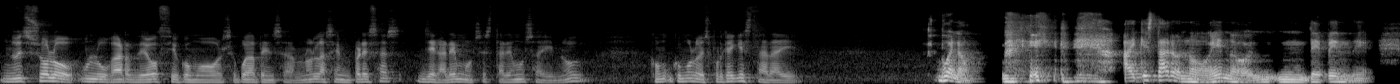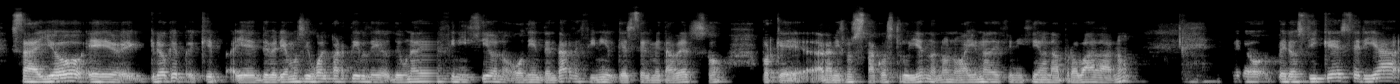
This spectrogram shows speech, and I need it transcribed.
no es solo un lugar de ocio como se pueda pensar, ¿no? Las empresas llegaremos, estaremos ahí, ¿no? ¿Cómo, cómo lo es? ¿Por qué hay que estar ahí? Bueno, ¿Hay que estar o no? Eh? no depende. O sea, yo eh, creo que, eh, deberíamos igual partir de, una definición o de intentar definir qué es el metaverso, porque ahora mismo se está construyendo, ¿no? No hay una definición aprobada, ¿no? Pero, pero sí que sería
